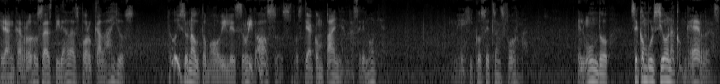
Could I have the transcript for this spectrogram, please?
Eran carrozas tiradas por caballos. Hoy son automóviles ruidosos los que acompañan la ceremonia. México se transforma. El mundo se convulsiona con guerras,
